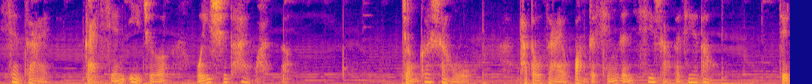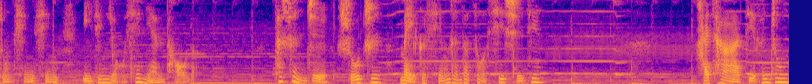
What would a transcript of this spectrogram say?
现在改弦易辙，为时太晚了。整个上午，他都在望着行人稀少的街道。这种情形已经有些年头了，他甚至熟知每个行人的作息时间。还差几分钟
